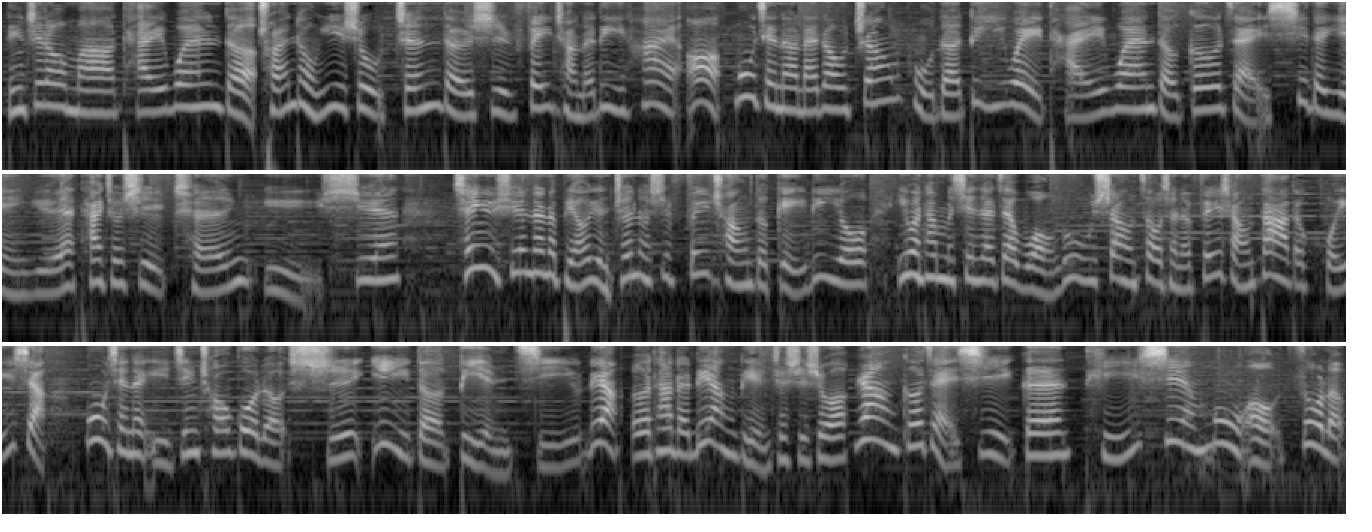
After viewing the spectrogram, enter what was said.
您知道吗？台湾的传统艺术真的是非常的厉害哦。目前呢，来到漳浦的第一位台湾的歌仔戏的演员，他就是陈宇轩。陈宇轩他的表演真的是非常的给力哦，因为他们现在在网络上造成了非常大的回响，目前呢已经超过了十亿的点击量，而它的亮点就是说让歌仔戏跟提线木偶做了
